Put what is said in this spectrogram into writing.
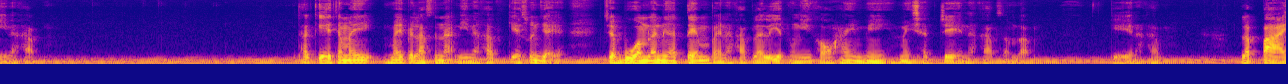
นี้นะครับ ถ้าเก๊จะไม่ไม่เป็นลักษณะนี้นะครับ เก๊ส่วนใหญ่จะบวมและเนื้อเต็มไปนะครับ รายละเอียดตรงนี้เขาให้ไม่ไม่ชัดเจนนะครับสำหรับเก๊นะครับ และปลาย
